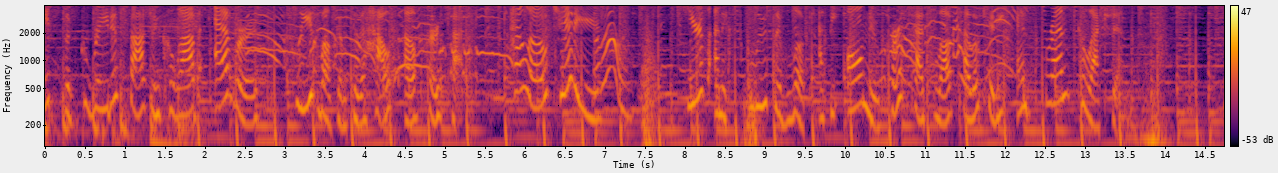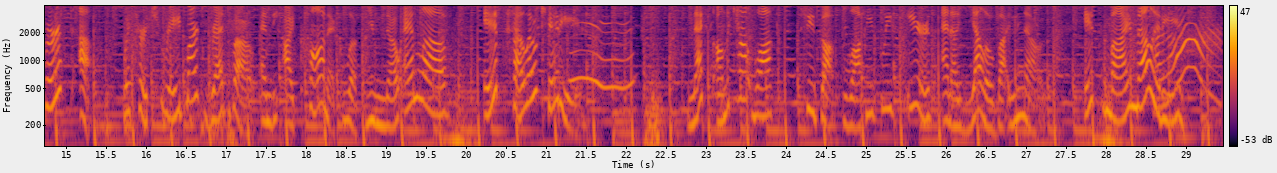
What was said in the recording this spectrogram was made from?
It's the greatest fashion collab ever! Please welcome to the House of Purse Pets. Hello, Kitty! Hello! Here's an exclusive look at the all-new Purse Pets Loves Hello Kitty and Friends collection. First up, with her trademark red bow and the iconic look you know and love, it's Hello Kitty! Next on the catwalk, she's got floppy fleece ears and a yellow button nose. It's My Melody!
